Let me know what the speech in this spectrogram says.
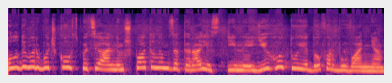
Володимир Бочков спеціальним шпателем затирає стіни. Їх готує до фарбування.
